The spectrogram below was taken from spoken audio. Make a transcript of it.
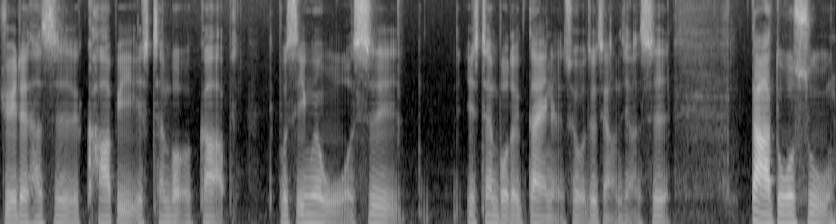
觉得它是 copy Istanbul Agop，不是因为我是 Istanbul 的代言人，所以我就这样讲，是大多数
